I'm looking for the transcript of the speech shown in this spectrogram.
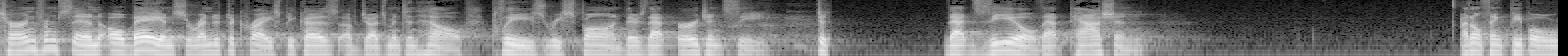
turn from sin, obey, and surrender to Christ because of judgment in hell. Please respond. There's that urgency, that zeal, that passion. I don't think people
